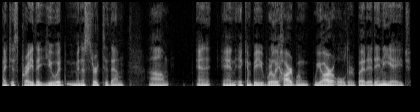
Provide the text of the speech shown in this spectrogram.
I just pray that you would minister to them. Um, and and it can be really hard when we are older, but at any age.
